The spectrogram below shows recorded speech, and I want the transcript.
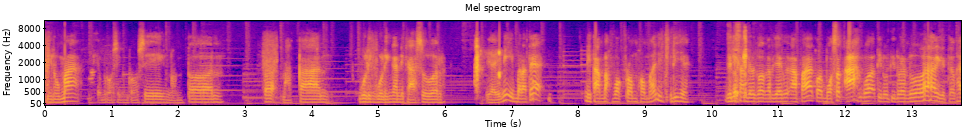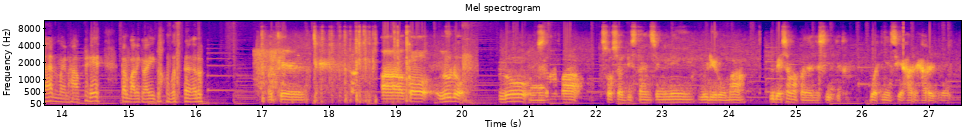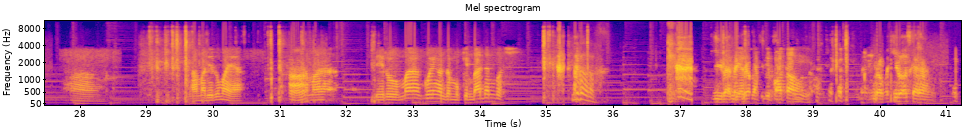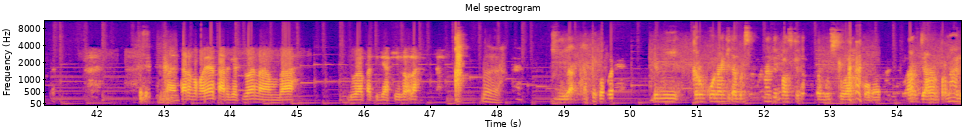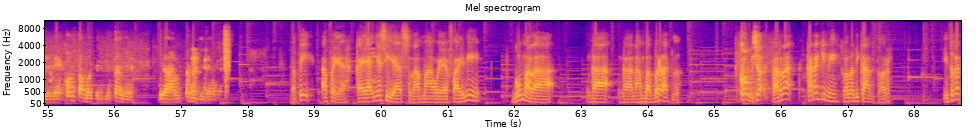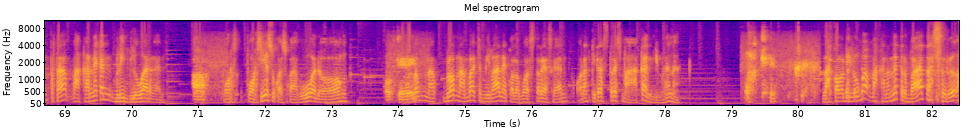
di rumah ya browsing browsing, nonton, apa, makan, guling-gulingan di kasur. Ya ini ibaratnya ditambah work from home aja jadinya. Jadi sambil gue ngerjain apa, kalau bosen ah gue tidur tiduran dulu lah gitu kan, main HP, terbalik lagi ke komputer. Oke. Uh, kalau lu dok, lu selama social distancing ini, lu di rumah, lu biasa ngapain aja sih gitu, buat ngisi hari-hari lu? Hmm. Sama di rumah ya. Ah, Sama di rumah gue ngegemukin badan bos. Gila naik berapa, dipotong. berapa kilo sekarang? Nah, ntar pokoknya target gue nambah 2 apa 3 kilo lah. Gila, tapi pokoknya demi kerukunan kita bersama nanti pas kita ketemu setelah corona keluar, jangan pernah ada nih, kalau tambah gendutan ya, berantem gitu. Tapi apa ya, kayaknya sih ya selama WFA ini gue malah nggak nggak nambah berat loh. Kok bisa? Karena karena gini, kalau di kantor itu kan pertama makannya kan beli di luar kan. Ah. Pors- porsinya suka-suka gua dong. Oke. Belum na- belum nambah cemilannya kalau gua stres kan. Orang kita stres makan gimana? Oke. Lah kalau di rumah makanannya terbatas, Bro.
